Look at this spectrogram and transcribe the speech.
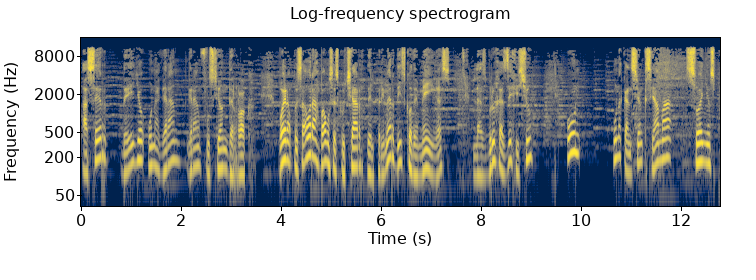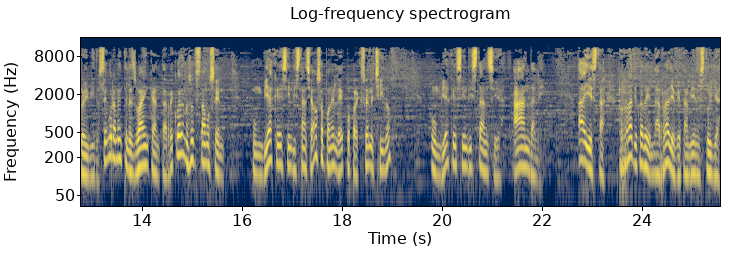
hacer de ello una gran, gran fusión de rock. Bueno, pues ahora vamos a escuchar del primer disco de Meigas, Las Brujas de Hishu, un, una canción que se llama Sueños Prohibidos. Seguramente les va a encantar. Recuerden, nosotros estamos en Un viaje sin distancia. Vamos a ponerle eco para que suene chido. Un viaje sin distancia. Ándale. Ahí está, Radio KD, la radio que también es tuya.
